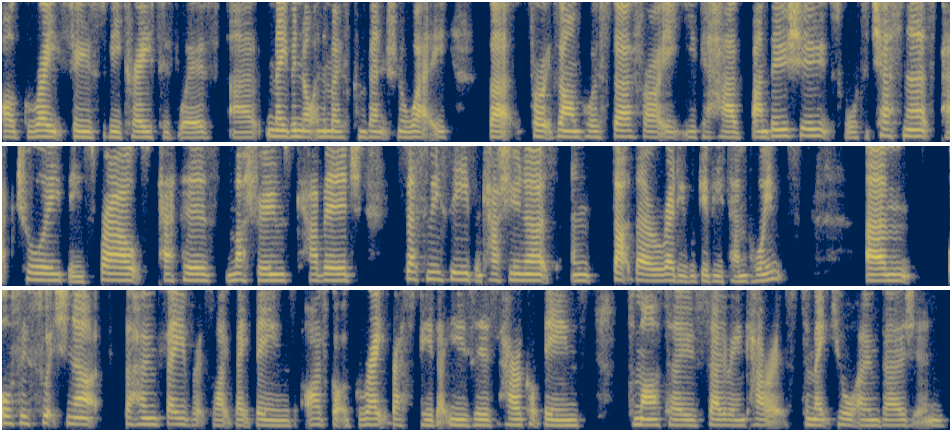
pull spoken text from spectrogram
are great foods to be creative with, uh, maybe not in the most conventional way, but for example, a stir fry, you could have bamboo shoots, water chestnuts, pak choi, bean sprouts, peppers, mushrooms, cabbage, sesame seeds, and cashew nuts. And that there already will give you 10 points. Um, also, switching up the home favorites like baked beans, I've got a great recipe that uses haricot beans, tomatoes, celery, and carrots to make your own version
